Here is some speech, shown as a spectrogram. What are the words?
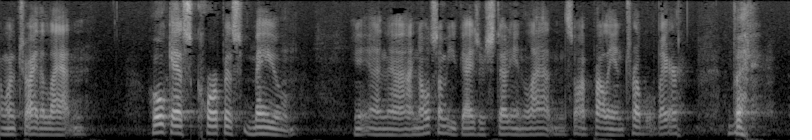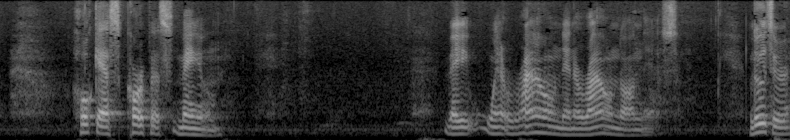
I want to try the Latin. Hoc est corpus meum. And uh, I know some of you guys are studying Latin, so I'm probably in trouble there. But hoc est corpus meum. They went round and around on this. Luther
